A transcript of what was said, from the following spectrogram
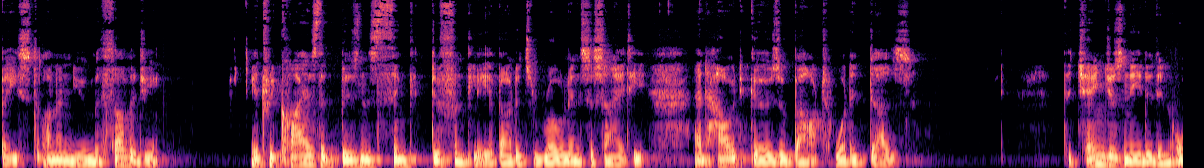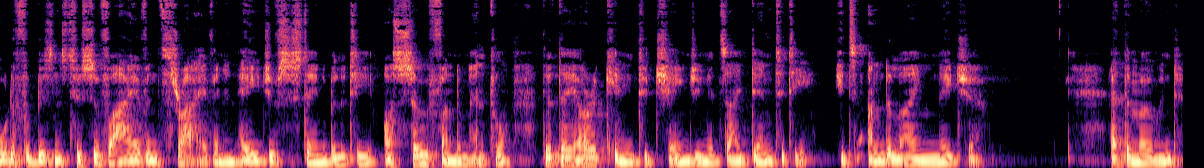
based on a new mythology. It requires that business think differently about its role in society and how it goes about what it does. The changes needed in order for business to survive and thrive in an age of sustainability are so fundamental that they are akin to changing its identity, its underlying nature. At the moment,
